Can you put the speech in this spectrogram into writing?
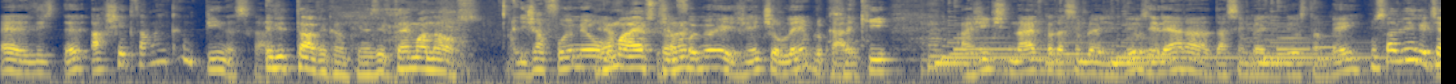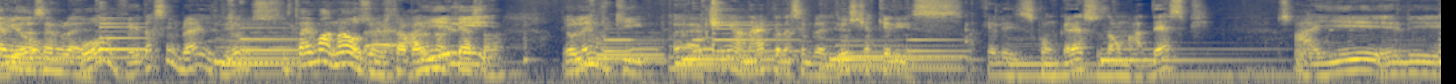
É, ele, eu acho que ele lá em Campinas, cara. Ele tava em Campinas, ele tá em Manaus. Ele já foi meu, é maestro, já né? foi meu regente. Eu lembro, cara, Sim. que a gente na época da Assembleia de Deus, ele era da Assembleia de Deus também. Não sabia que tinha vindo da Assembleia. Pô, veio da Assembleia de Deus. Ele tá em Manaus hoje, É, trabalhando na ele-. Eu lembro que eh, tinha na época da Assembleia de Deus tinha aqueles aqueles congressos da Umadesp. Aí ele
